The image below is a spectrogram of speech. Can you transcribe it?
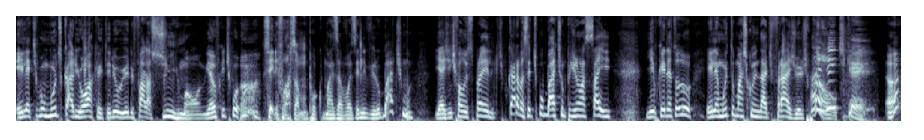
Ele é, tipo, muito carioca, entendeu? E ele fala assim, irmão. E aí eu fiquei, tipo, "Ah, se ele forçar um pouco mais a voz, ele vira o Batman. E a gente falou isso pra ele. que, Tipo, cara, você é tipo o Batman pedindo um açaí. E aí, porque ele é todo. Ele é muito masculinidade frágil. Ele, tipo, A não. gente quem? Hã?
